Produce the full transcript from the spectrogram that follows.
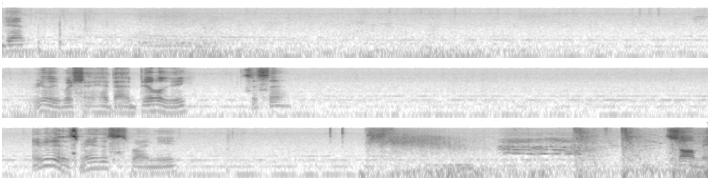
Again. Really wish I had that ability. Is this? Maybe it is. Maybe this is what I need. Saw me.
